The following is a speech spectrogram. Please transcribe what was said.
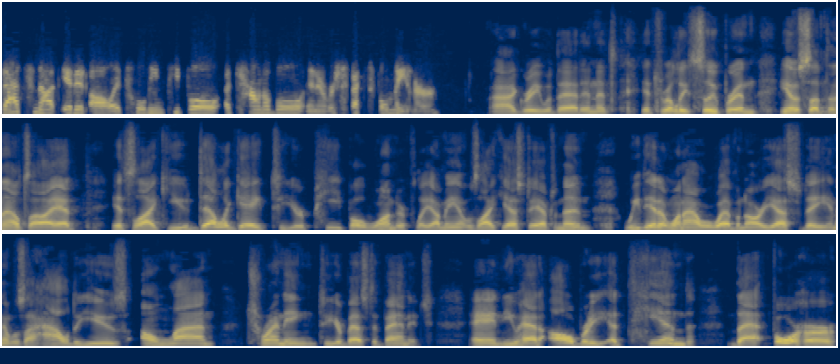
that's not it at all. It's holding people accountable in a respectful manner. I agree with that, and it's it's really super. And you know, something else I add, it's like you delegate to your people wonderfully. I mean, it was like yesterday afternoon. We did a one-hour webinar yesterday, and it was a how to use online training to your best advantage. And you had Aubrey attend that for her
